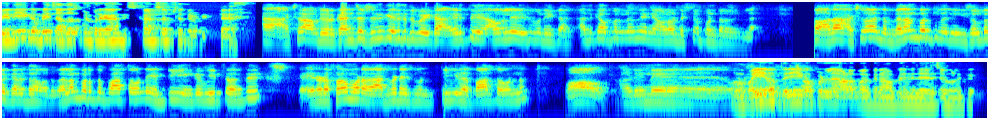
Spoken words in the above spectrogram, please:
பெரிய கம்பெனி சஜஸ்ட் பண்ணிருக்காங்க மிஸ்கான்செப்ஷன் அப்படின்ட்டு. ஆக்சுவலா அப்படி ஒரு கன்செப்ஷனுக்கு எடுத்துட்டு போயிட்டான். எடுத்து அவங்களே இது பண்ணிட்டாங்க. அதுக்கப்புறம் இருந்து என்ன அவ்வளவு டிஸ்டர்ப் பண்றது இல்ல. ஸோ அதான் ஆக்சுவலா இந்த விளம்பரத்துல நீங்க சொல்றது கரெக்ட் தான். ஒரு விளம்பரத்தை பார்த்த உடனே எப்படி எங்க வீட்டுல வந்து என்னோட ஃபேமோட அட்வர்டைஸ்மெண்ட் டிவில பார்த்த உடனே வாவ் அப்படின்னு ஒரு பையன் பெரிய வந்துச்சோ. கம்பெனில வேலை பாக்குறான் அப்படின்னு ஆஹ்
